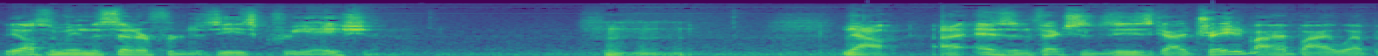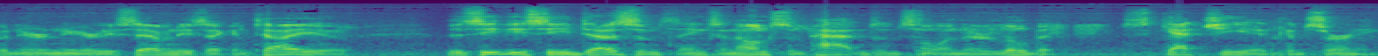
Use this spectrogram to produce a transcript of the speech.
They also mean the Center for Disease Creation. now, uh, as an infectious disease guy trained by a bioweapon in the early 70s, I can tell you the CDC does some things and owns some patents and so on. They're a little bit sketchy and concerning.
